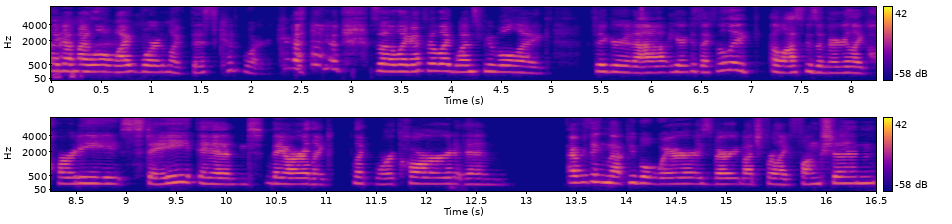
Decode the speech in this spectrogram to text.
Like on my little whiteboard, I'm like, this could work. so like, I feel like once people like figure it out here, because I feel like Alaska's a very like hardy state, and they are like like work hard, and everything that people wear is very much for like function.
